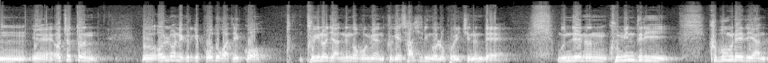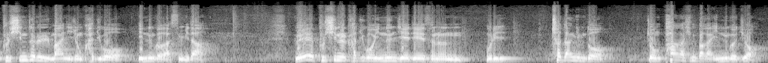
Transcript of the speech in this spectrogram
음, 예. 어쨌든 그 언론에 그렇게 보도가 됐고 부- 부인하지 않는 거 보면 그게 사실인 걸로 보여지는데 문제는 국민들이 그 부분에 대한 불신들을 많이 좀 가지고 있는 것 같습니다. 왜 불신을 가지고 있는지에 대해서는 우리 처장님도 좀 파악하신 바가 있는 거죠?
